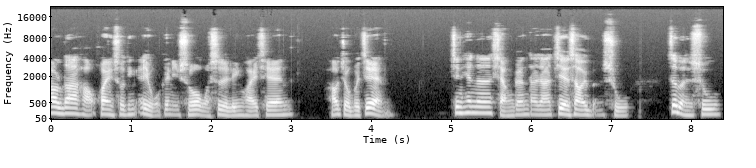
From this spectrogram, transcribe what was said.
Hello，大家好，欢迎收听。哎，我跟你说，我是林怀谦，好久不见。今天呢，想跟大家介绍一本书。这本书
